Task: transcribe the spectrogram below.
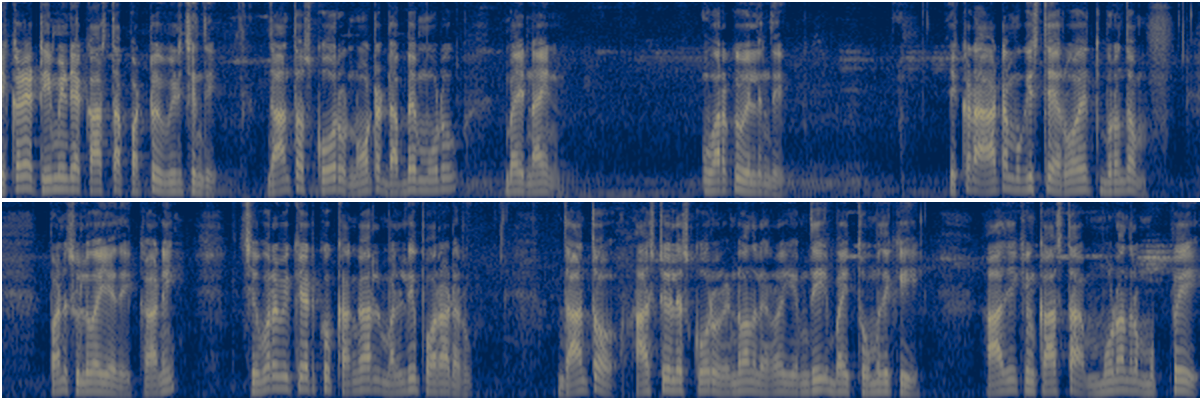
ఇక్కడే టీమిండియా కాస్త పట్టు విడిచింది. దాంతో స్కోరు నూట డెబ్బై మూడు బై నైన్ వరకు వెళ్ళింది. ఇక్కడ ఆట ముగిస్తే రోహిత్ బృందం పని సులువయ్యేది కానీ చివరి వికెట్కు కంగారులు మళ్ళీ పోరాడారు. దాంతో ఆస్ట్రేలియా స్కోరు రెండు వందల ఇరవై ఎనిమిది బై తొమ్మిదికి ఆధిక్యం కాస్త మూడు వందల ముప్పై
